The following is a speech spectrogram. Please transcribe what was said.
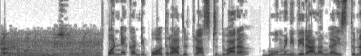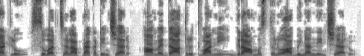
కార్యక్రమాన్ని ముందు తీసుకెళ్తాం. పొన్నెకంటి పోతరాజు ట్రస్ట్ ద్వారా భూమిని విరాళంగా ఇస్తున్నట్లు సువర్చల ప్రకటించారు. ఆమె దాతృత్వాన్ని గ్రామస్తులు అభినందించారు.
